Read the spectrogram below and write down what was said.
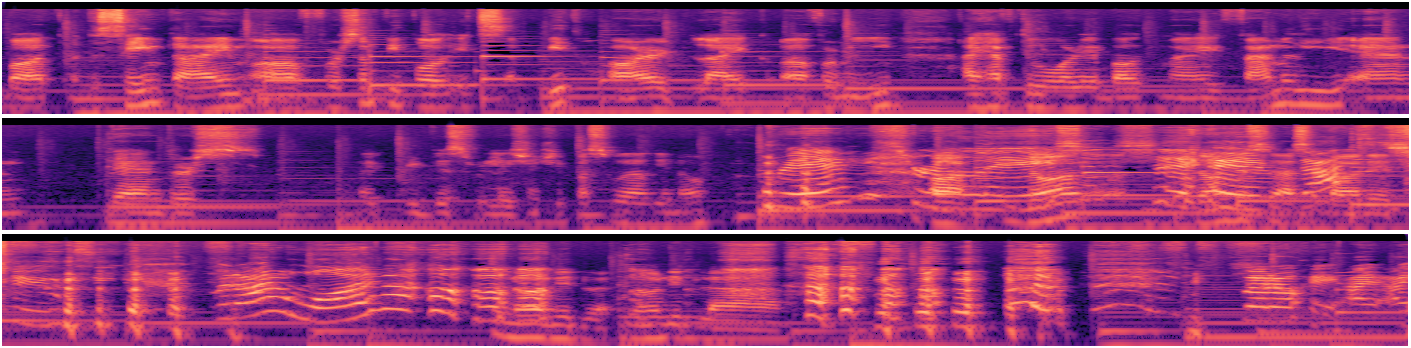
but at the same time, uh, for some people, it's a bit hard. Like uh, for me, I have to worry about my family, and then there's my previous relationship as well. You know. Previous Uh, don't- relationship. don't discuss That's about it. juicy. but I wanna. no need, no need la. but okay, I, I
